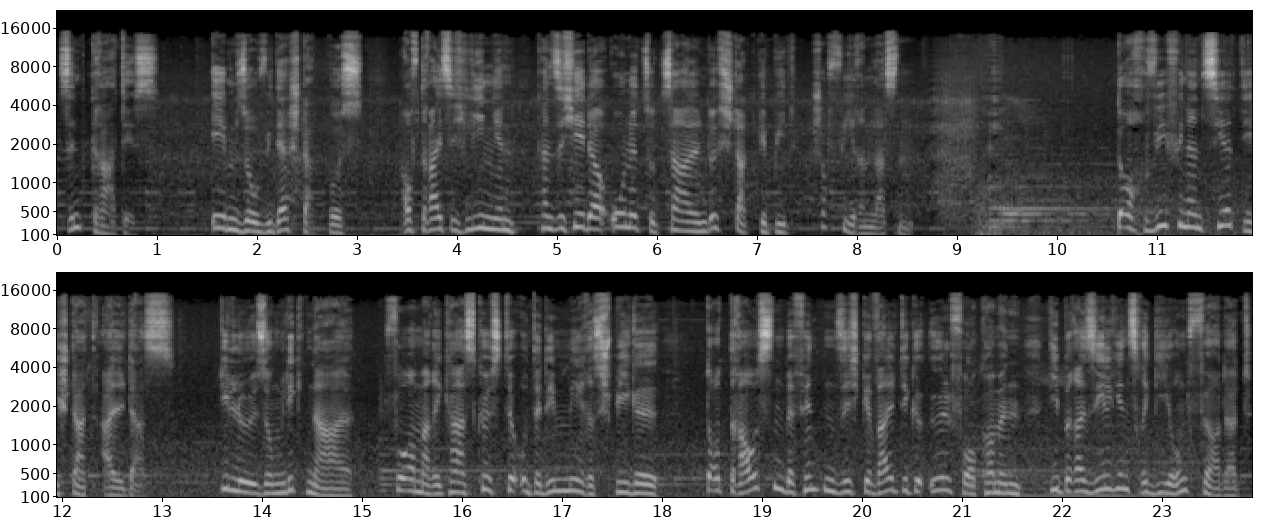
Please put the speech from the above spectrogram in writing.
sind gratis. Ebenso wie der Stadtbus. Auf 30 Linien kann sich jeder ohne zu zahlen durchs Stadtgebiet chauffieren lassen. Doch wie finanziert die Stadt all das? Die Lösung liegt nahe, vor Marikas Küste unter dem Meeresspiegel. Dort draußen befinden sich gewaltige Ölvorkommen, die Brasiliens Regierung fördert.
